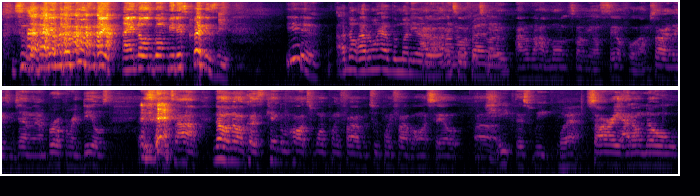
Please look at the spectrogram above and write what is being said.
So I didn't know it like I didn't know it was gonna be this crazy. Yeah, I don't I don't have the money I at don't, I all don't until know if it's Friday. gonna. I don't know how long it's gonna be on sale for. I'm sorry, ladies and gentlemen. I'm brokering deals at the same time. No, no, because Kingdom Hearts 1.5 and 2.5 are on sale uh, Cheap. this week. Where at? Sorry, I don't know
